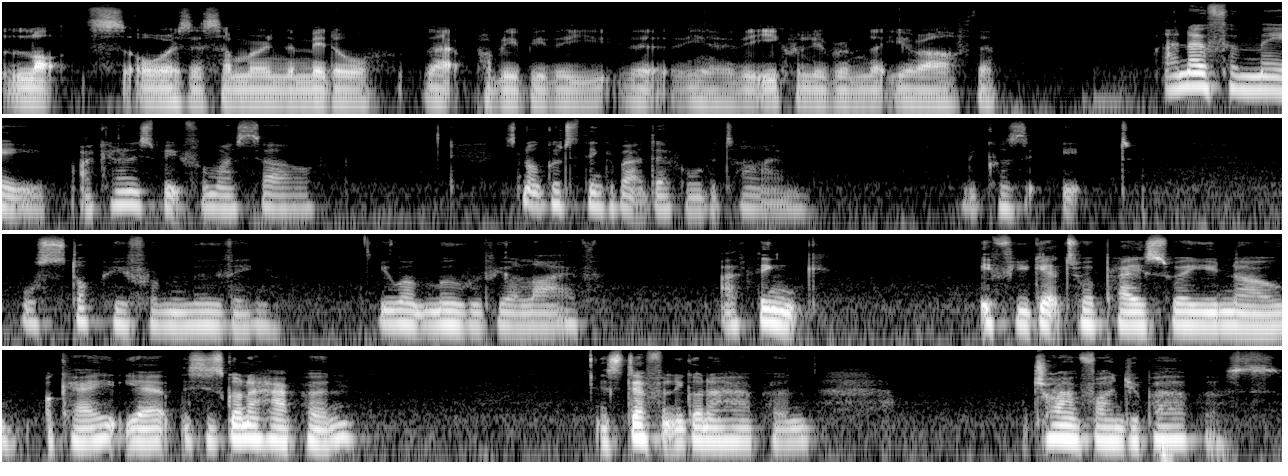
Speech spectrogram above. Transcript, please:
lots or is there somewhere in the middle that probably be the, the you know the equilibrium that you're after I know for me, I can only speak for myself. It's not good to think about death all the time because it will stop you from moving. You won't move with your life. I think if you get to a place where you know, okay, yeah, this is going to happen, it's definitely going to happen, try and find your purpose,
